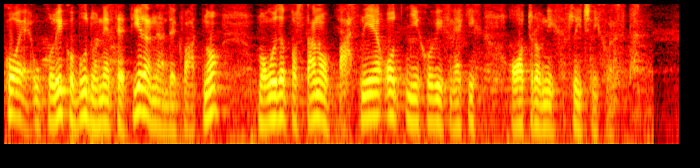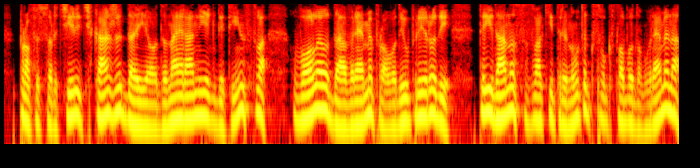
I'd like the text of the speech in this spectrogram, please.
koje, ukoliko budu netretirane adekvatno, mogu da postanu opasnije od njihovih nekih otrovnih sličnih vrsta. Profesor Ćirić kaže da je od najranijeg detinstva voleo da vreme provodi u prirodi, te i danas svaki trenutak svog slobodnog vremena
